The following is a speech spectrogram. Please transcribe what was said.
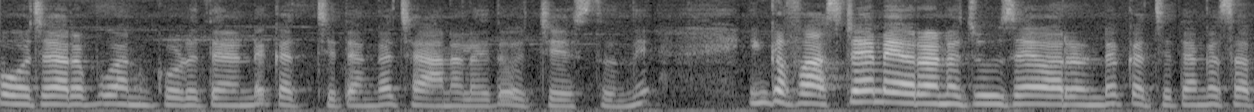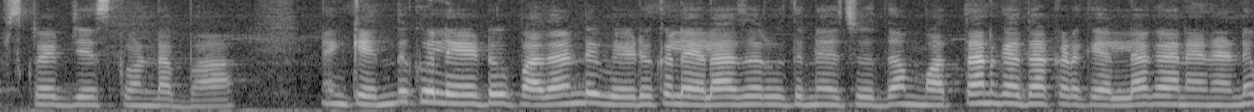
పోచారపు అని కొడితే అండి ఖచ్చితంగా ఛానల్ అయితే వచ్చేస్తుంది. ఇంకా ఫస్ట్ టైం ఎవరైనా చూసేవారు ఉంటే ఖచ్చితంగా సబ్స్క్రైబ్ చేసుకోండి అబ్బా. ఇంకెందుకు లేటు? పదండి వేడుకలు ఎలా జరుగుతున్నాయో చూద్దాం. మొత్తానికి అయితే అక్కడికి వెళ్ళగానేనండి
